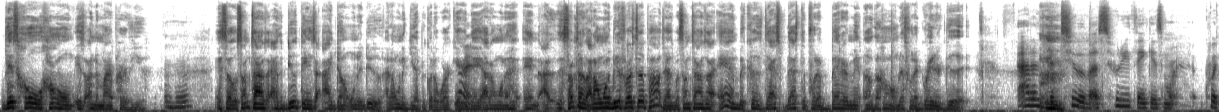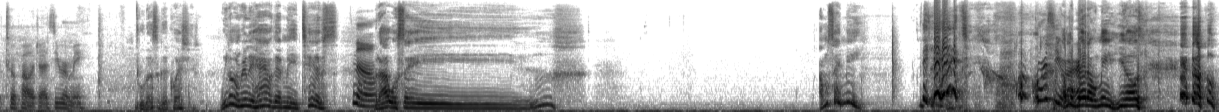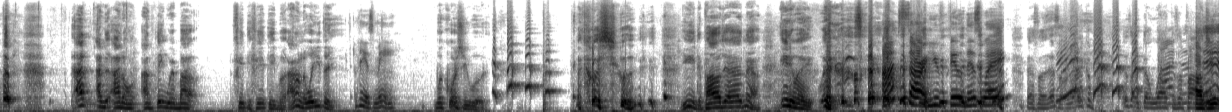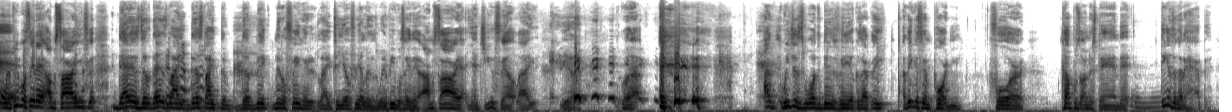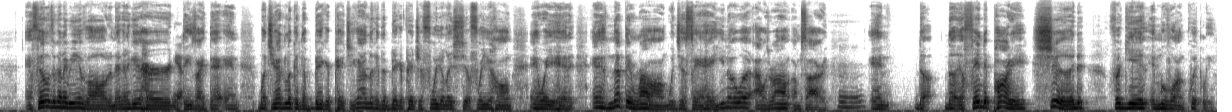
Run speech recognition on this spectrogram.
this whole home is under my purview, mm-hmm. And so sometimes I have to do things that I don't want to do. I don't want to get up and go to work every Right. day. I don't want to, and I, sometimes I don't want to be the first to apologize, but sometimes I am because that's that's the, for the betterment of the home. That's for the greater good. Out of the two of us, who do you think is more quick to apologize, you or me? Ooh, that's a good question. We don't really have that many tiffs. No. But I will say, oof. I'm gonna say me. Course you I'm are. gonna bet on me. You know, I, I I don't. I think we're about 50-50, but I don't know. What do you think? I think it's me. Well, of course you would. of course you would. You need to apologize now. Anyway, I'm sorry you feel this way. that's a that's a whack of, that's like the wackest apology. When people say that, I'm sorry you feel that is the that's like that's like the the big middle finger like to your feelings. When people say that, I'm sorry that you felt like you know. well, I, we just wanted to do this video because I think I think it's important for couples to understand that things are going to happen, and feelings are going to be involved, and they're going to get hurt, and things like that. And but you have to look at the bigger picture. You got to look at the bigger picture for your relationship, for your home, and where you're headed. And there's nothing wrong with just saying, "Hey, you know what? I was wrong. I'm sorry." Mm-hmm. And the the offended party should forgive and move on quickly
